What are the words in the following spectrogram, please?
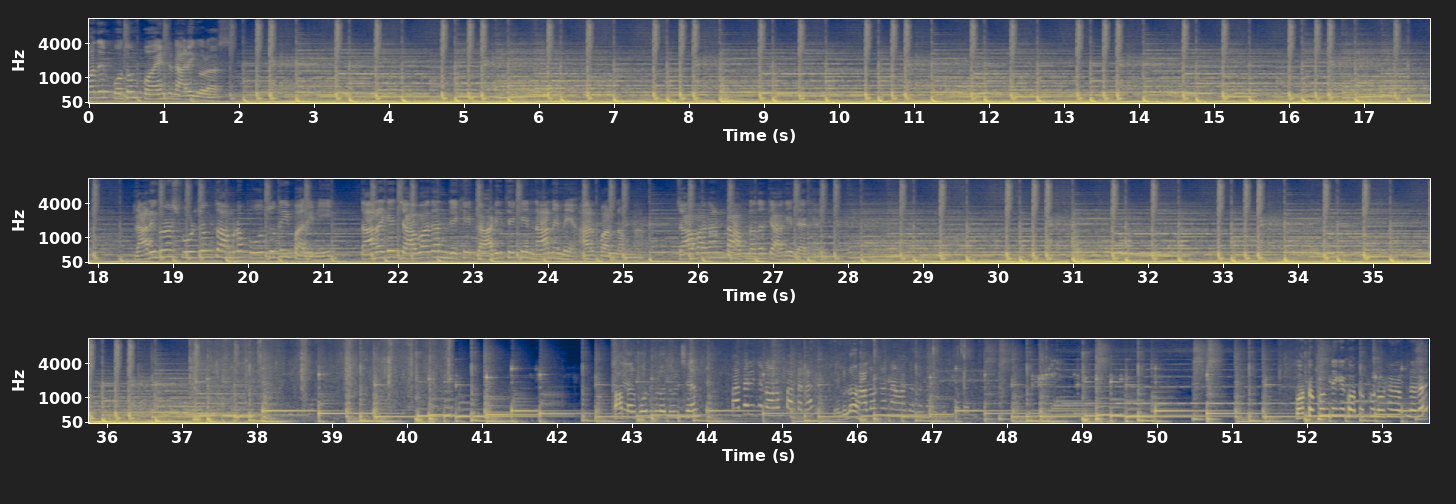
আমাদের প্রথম পয়েন্ট নারীগোরাস। নারীগোরাস পর্যন্ত আমরা পৌঁছতেই পারিনি। তার আগে চা বাগান দেখে গাড়ি থেকে না নেমে আর পারলাম না। চা বাগানটা আপনাদেরকে আগে দেখাই। পাতার কোনগুলো তুলছেন? পাতার এই যে নরম পাতাটা এগুলো? কালোটা নেওয়া যাবে না। কতক্ষণ থেকে কতক্ষণ ওঠান আপনারা?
